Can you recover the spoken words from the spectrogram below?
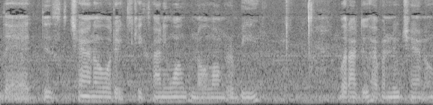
that this channel, Addicted to Kicks 91, will no longer be. But I do have a new channel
